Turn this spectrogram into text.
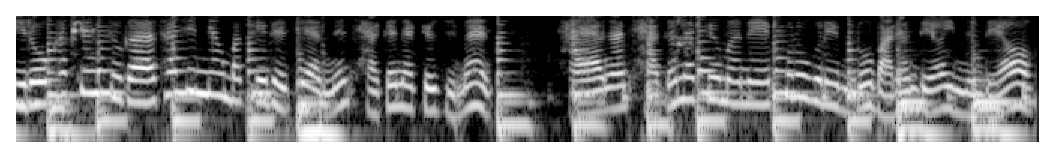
비록 학생 수가 40명밖에 되지 않는 작은 학교지만 다양한 작은 학교만의 프로그램으로 마련되어 있는데요.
